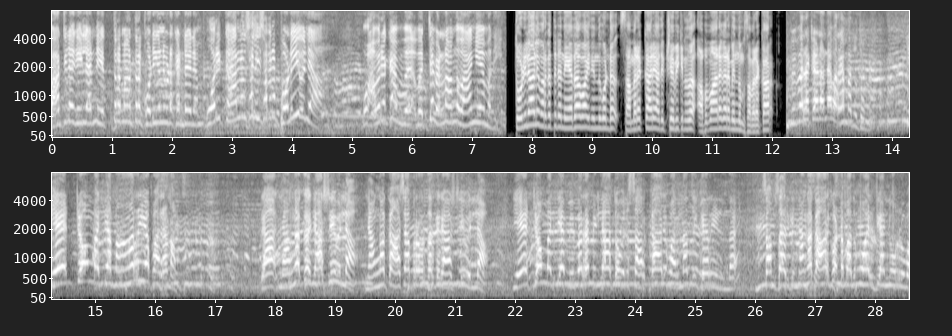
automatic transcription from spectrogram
പാർട്ടിയുടെ കീഴിലായിരുന്നു എത്രമാത്രം കൊടികൾ ഇവിടെ കണ്ടേനും. ഒരു കാരണവശാലും ഈ സമരം പൊളിയൂല. അവരൊക്കെ വെച്ച വെള്ളം അങ്ങ് വാങ്ങിയാൽ മതി. തൊഴിലാളി വർഗത്തിന്റെ നേതാവായി നിന്നുകൊണ്ട് സമരക്കാരെ അധിക്ഷേപിക്കുന്നത് അപമാനകരമെന്നും സമരക്കാർ. വിവരക്കേടെന്നേ പറയാൻ പറ്റത്തുള്ളൂ. ഏറ്റവും വലിയ നാറിയ ഭരണം. ഞങ്ങൾക്ക് രാഷ്ട്രീയമില്ല. ഞങ്ങൾക്ക് ആശാപ്രവർത്തകർക്ക് രാഷ്ട്രീയമില്ല. ഏറ്റവും വലിയ വിവരമില്ലാത്ത ഒരു സർക്കാർ ഭരണത്തിൽ കയറിയിരുന്ന് സംസാരിക്കും. ഞങ്ങൾക്ക് ആർക്കുണ്ട് പതിമൂവായിരത്തി അഞ്ഞൂറ് രൂപ?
